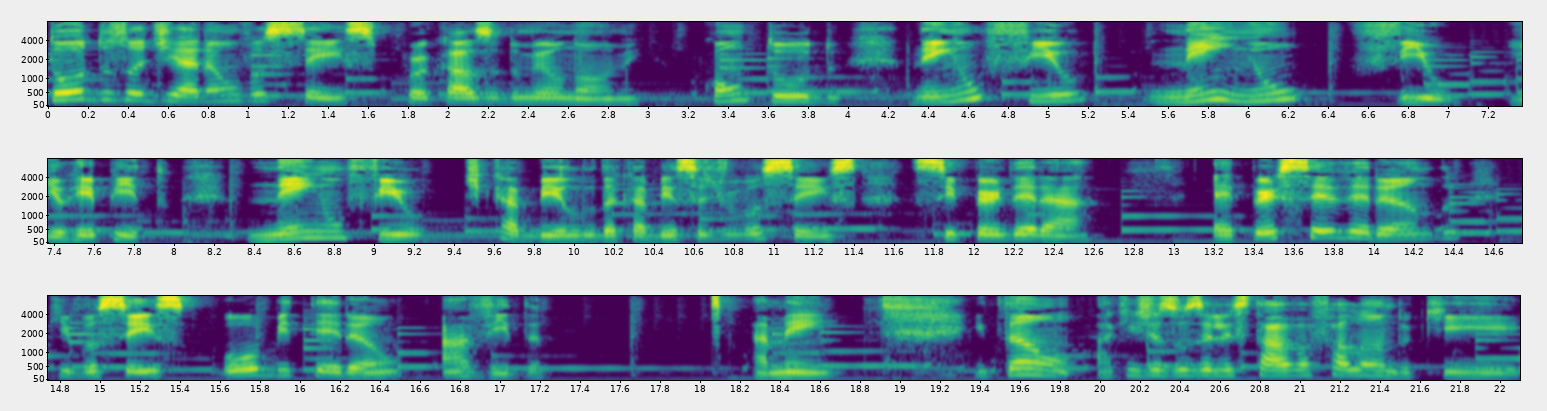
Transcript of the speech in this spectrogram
Todos odiarão vocês por causa do meu nome. Contudo, nenhum fio, nenhum fio, e eu repito, nenhum fio de cabelo da cabeça de vocês se perderá. É perseverando que vocês obterão a vida. Amém. Então, aqui Jesus ele estava falando que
